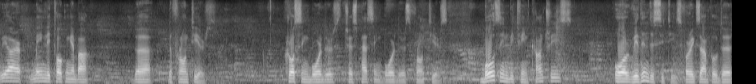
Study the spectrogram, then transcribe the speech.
We are mainly talking about the, the frontiers, crossing borders, trespassing borders, frontiers, both in between countries or within the cities. For example, the,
